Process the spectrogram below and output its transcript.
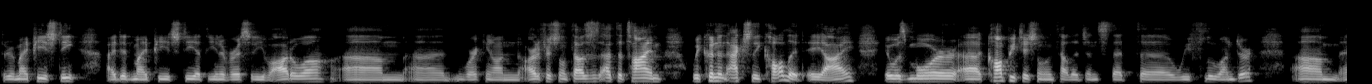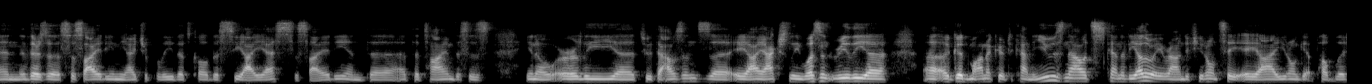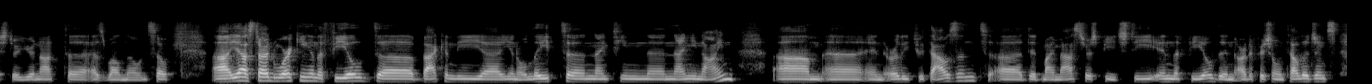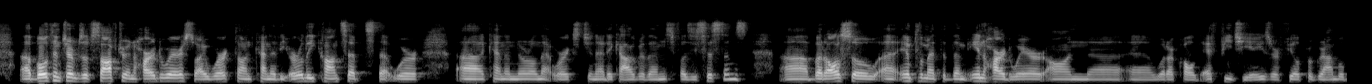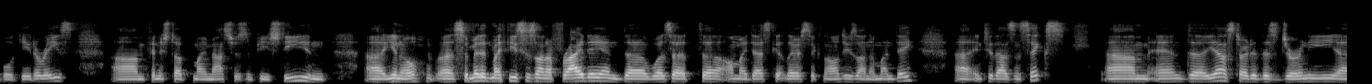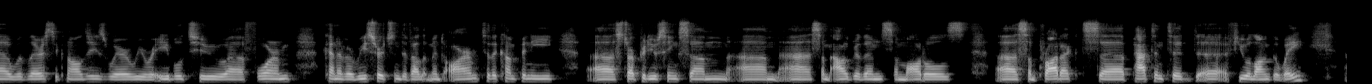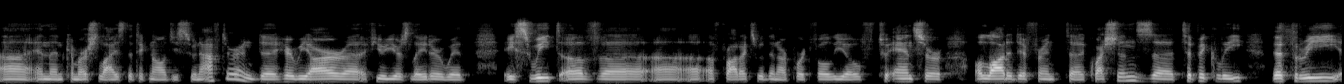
through my PhD. I did my PhD at the University of Ottawa, um, working on artificial intelligence. At the time, we couldn't actually call it AI. It was more computational intelligence that uh, we flew under. Um, and there's a society in the IEEE that's called the CIS Society. And uh, at the time, this is you know early 2000s. Uh, AI actually wasn't really a a good moniker to kind of use. Now it's kind of the other way around. If you don't say AI, you don't get published or you're not as well known. So yeah, I started working in the field back in the you know late 1999 um, and early 2000. did my master's PhD in the field in artificial intelligence, both in terms of software and hardware. So I worked on kind of the early concepts that were uh, kind of neural networks, genetic algorithms, fuzzy systems, uh, but also uh, implemented them in hardware on uh, uh, what are called FPGAs or field programmable gate arrays. Um, finished up my master's and PhD, and uh, you know uh, submitted my thesis on a Friday and uh, was at uh, on my desk at Larus Technologies on a Monday in 2006. Um, and uh, yeah, started this journey uh, with Larus Technologies where we were able to uh, form kind of a research and development arm to the company, uh, start producing some um, uh, some algorithms, some models, uh, some products, patented a few along the way, and then commercialized the technology soon after. And here we are a few years later with a suite of of products within our portfolio to answer a lot of different questions. typically, the three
